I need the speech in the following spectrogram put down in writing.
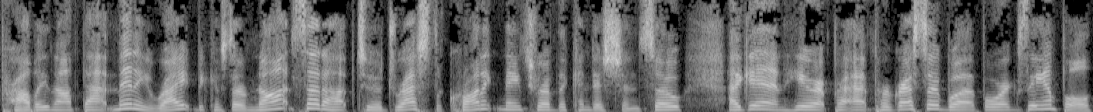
Probably not that many, right? Because they're not set up to address the chronic nature of the condition. So again, here at, at Progressive, uh, for example,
